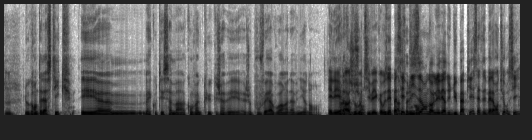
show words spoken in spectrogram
Hmm. le grand élastique. Et euh, bah, écoutez, ça m'a convaincu que j'avais, je pouvais avoir un avenir dans. Et les RH vous quoi. Vous avez passé Absolument. 10 ans dans l'univers du, du papier, c'était une belle aventure aussi?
